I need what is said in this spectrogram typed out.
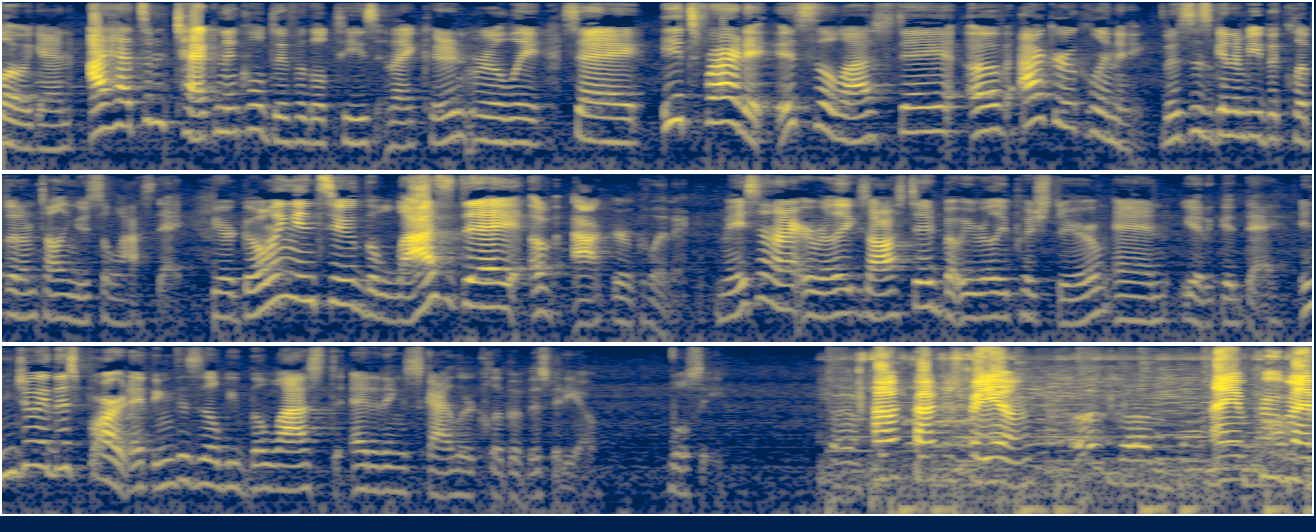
Hello again. I had some technical difficulties and I couldn't really say, it's Friday, it's the last day of Acro Clinic. This is gonna be the clip that I'm telling you is the last day. We are going into the last day of Acro Clinic. Mason and I are really exhausted, but we really pushed through and we had a good day. Enjoy this part. I think this will be the last editing Skylar clip of this video. We'll see. How was practice for you? That was good. I improved my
